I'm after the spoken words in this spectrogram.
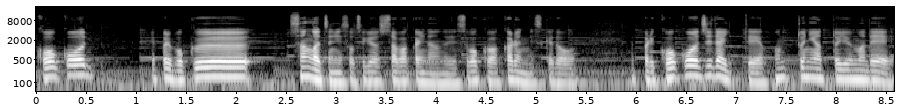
高校やっぱり僕3月に卒業したばかりなのですごくわかるんですけどやっぱり高校時代って本当にあっという間で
